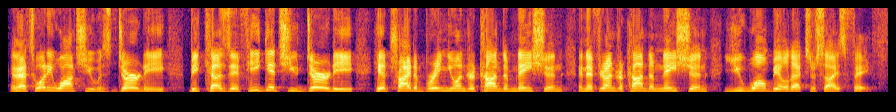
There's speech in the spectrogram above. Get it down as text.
And that's what he wants you is dirty because if he gets you dirty, he'll try to bring you under condemnation. And if you're under condemnation, you won't be able to exercise faith.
